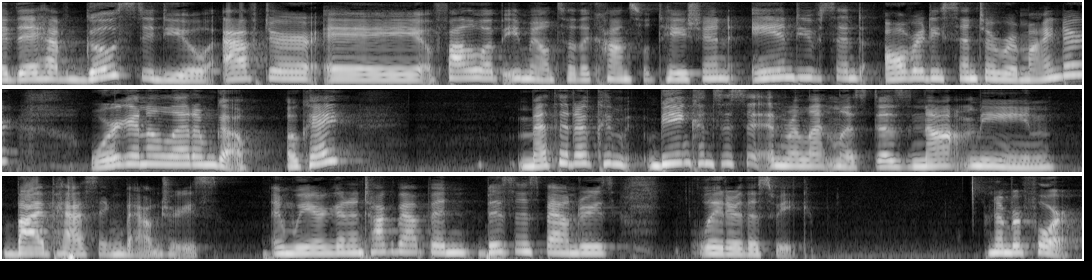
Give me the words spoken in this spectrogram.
If they have ghosted you after a follow up email to the consultation and you've sent already sent a reminder, we're going to let them go. Okay? Method of com- being consistent and relentless does not mean bypassing boundaries. And we are going to talk about business boundaries later this week. Number four,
